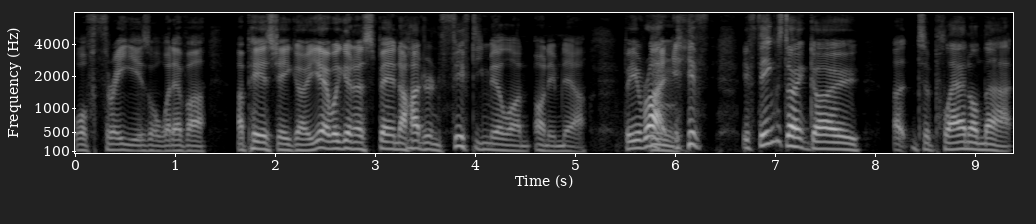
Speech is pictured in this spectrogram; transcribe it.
or three years or whatever, a PSG go, yeah, we're going to spend 150 mil on on him now. But you're right. Mm. If if things don't go uh, to plan on that,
